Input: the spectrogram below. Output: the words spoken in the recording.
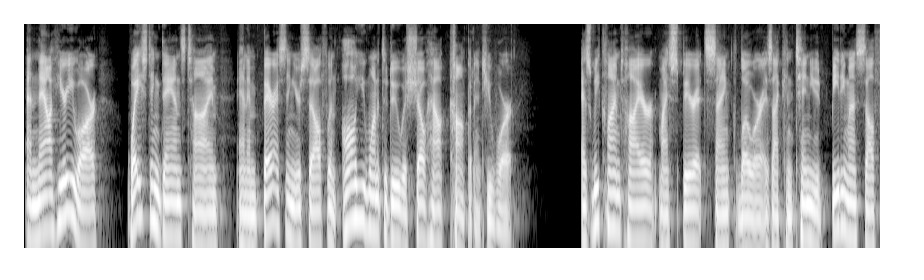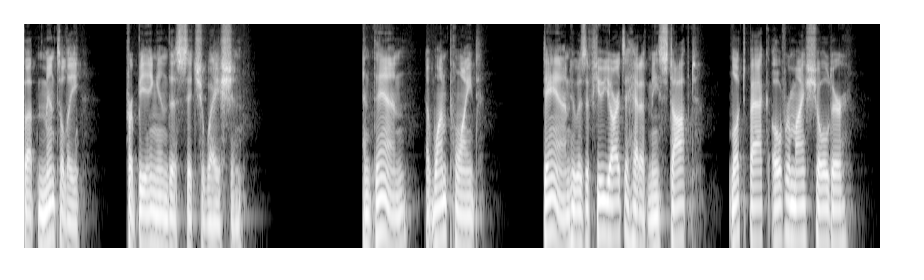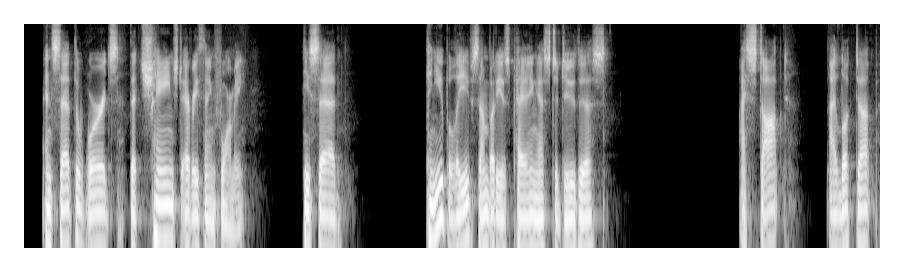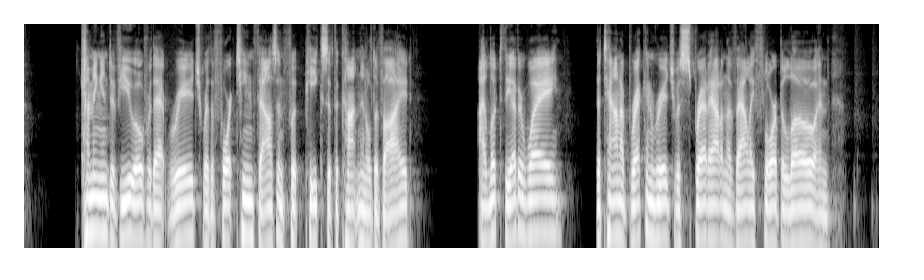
And now here you are, wasting Dan's time and embarrassing yourself when all you wanted to do was show how competent you were. As we climbed higher, my spirit sank lower as I continued beating myself up mentally for being in this situation. And then at one point, Dan, who was a few yards ahead of me, stopped, looked back over my shoulder, and said the words that changed everything for me. He said, Can you believe somebody is paying us to do this? I stopped. I looked up. Coming into view over that ridge were the 14,000 foot peaks of the Continental Divide. I looked the other way. The town of Breckenridge was spread out on the valley floor below, and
